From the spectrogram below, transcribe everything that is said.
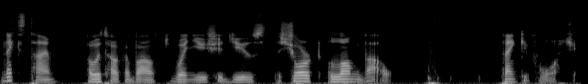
Next time, I will talk about when you should use the short or long vowel. Thank you for watching.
